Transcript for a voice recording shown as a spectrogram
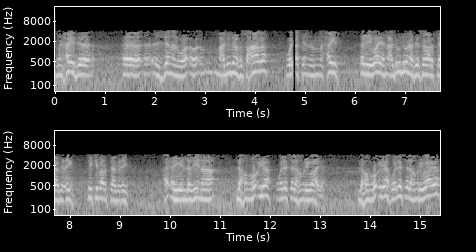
من حيث آه، الزمن معدودون في الصحابة ولكن من حيث الرواية معدودون في صغار التابعين في كبار التابعين. أي الذين لهم رؤية وليس لهم رواية. لهم رؤية وليس لهم رواية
